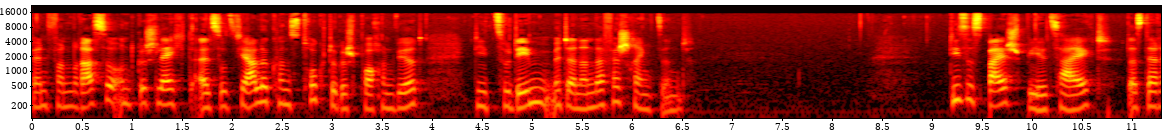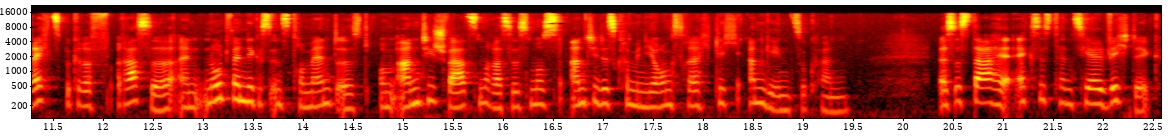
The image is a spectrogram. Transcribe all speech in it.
wenn von Rasse und Geschlecht als soziale Konstrukte gesprochen wird, die zudem miteinander verschränkt sind. Dieses Beispiel zeigt, dass der Rechtsbegriff Rasse ein notwendiges Instrument ist, um antischwarzen Rassismus antidiskriminierungsrechtlich angehen zu können. Es ist daher existenziell wichtig,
